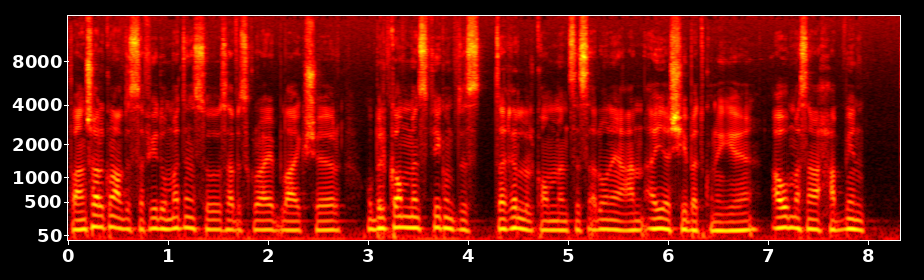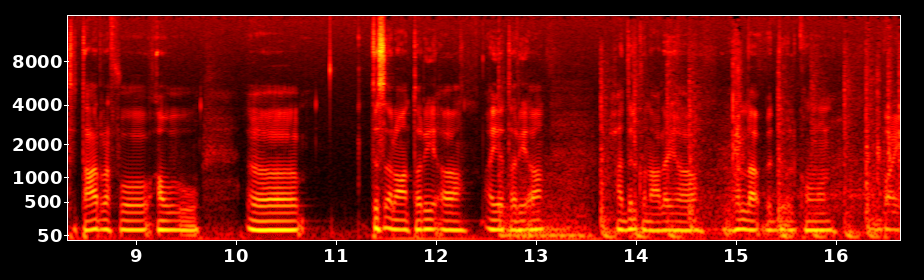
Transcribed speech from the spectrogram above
فإن شاء الله تكونوا عم تستفيدوا. ما تنسوا subscribe like share وبال comments فيكم تستغلوا ال comments تسألوني عن أي شيء بدكم إياه. أو مثلا حابين تتعرفوا أو أه تسألوا عن طريقة أي طريقة. حدلكم عليها. وهلا بدي أقول لكم باي.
